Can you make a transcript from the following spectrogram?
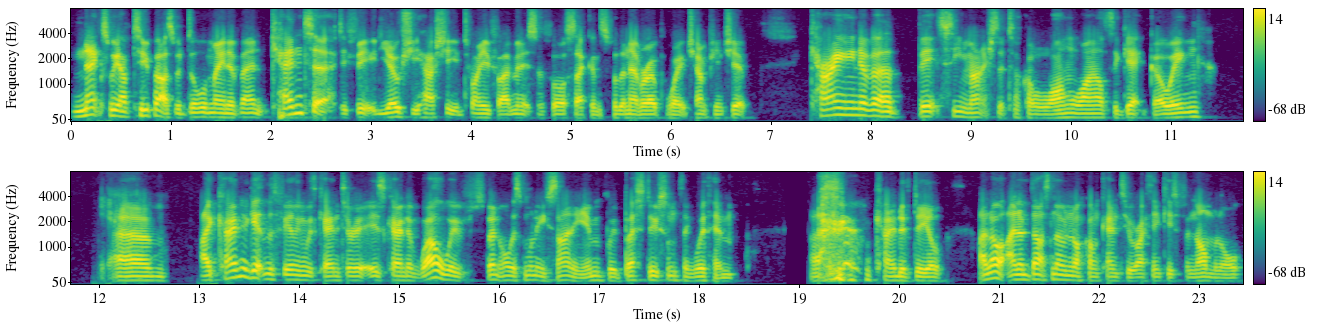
next, we have two parts of a double main event. Kenta defeated Yoshihashi in 25 minutes and four seconds for the Never Openweight Championship. Kind of a bitsy match that took a long while to get going. Yeah. Um, I kind of get the feeling with Kenta it is kind of well, we've spent all this money signing him, we'd best do something with him, uh, kind of deal. I know, I know that's no knock on Kenta. I think he's phenomenal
